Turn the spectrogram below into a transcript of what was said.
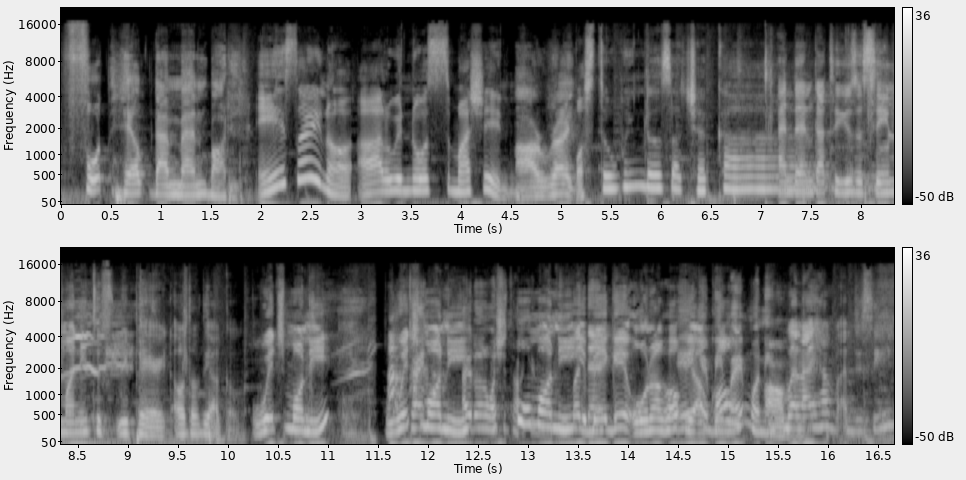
foot help that man body. Ain't so you know, all windows smashing. All right. Bust the windows at your car. and then got to use the same money to repair it out of the account. Which money? Which I- money? I don't know what you're talking Who money? But you then- better get own account. It can be my money. Um, well, I have. uh, You see,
